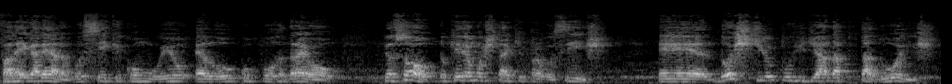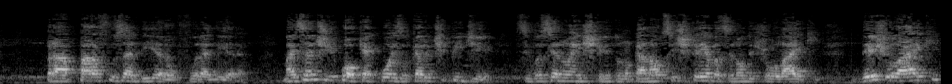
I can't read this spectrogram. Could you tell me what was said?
Fala aí galera, você que como eu é louco por drywall. Pessoal, eu queria mostrar aqui para vocês é, dois tipos de adaptadores para parafusadeira ou furadeira. Mas antes de qualquer coisa, eu quero te pedir, se você não é inscrito no canal, se inscreva, se não deixou o like, deixa o like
